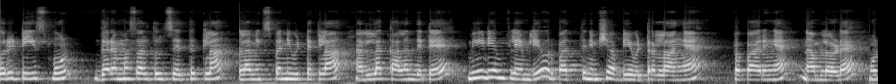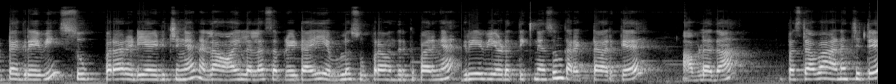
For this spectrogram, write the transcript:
ஒரு டீஸ்பூன் கரம் மசாலா தூள் சேர்த்துக்கலாம். நல்லா மிக்ஸ் பண்ணி விட்டுக்கலாம். நல்லா கலந்துட்டு மீடியம் ஃப்ளேம்லயே ஒரு பத்து நிமிஷம் அப்படியே விட்டுறலாங்க. இப்போ பாருங்க நம்மளோட முட்டை கிரேவி சூப்பராக ரெடி ஆயிடுச்சுங்க. நல்லா ஆயில் எல்லாம் செப்பரேட் ஆகி எவ்வளோ சூப்பராக வந்திருக்கு பாருங்க. கிரேவியோட திக்னஸும் கரெக்டாக இருக்கு. அவ்வளோதான் இப்போ ஸ்டவ்வை அணைச்சிட்டு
